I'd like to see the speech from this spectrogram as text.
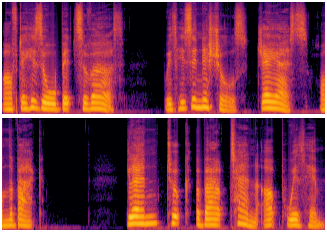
after his orbits of Earth, with his initials, JS, on the back. Glenn took about ten up with him.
